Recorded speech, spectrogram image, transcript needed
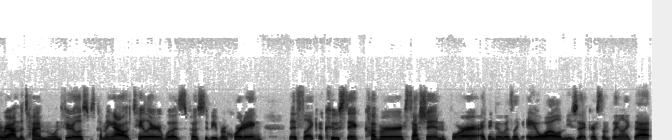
around the time when Fearless was coming out, Taylor was supposed to be recording this like acoustic cover session for I think it was like AOL music or something like that.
